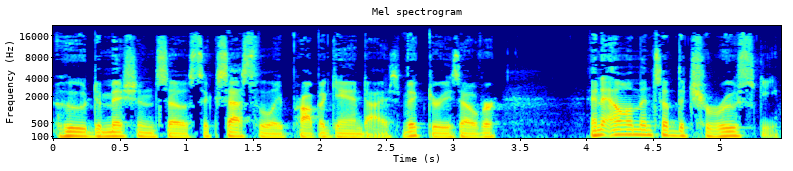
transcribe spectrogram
who Domitian so successfully propagandized victories over, and elements of the Cherusci,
